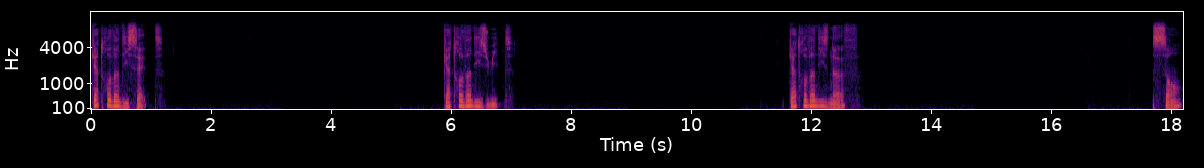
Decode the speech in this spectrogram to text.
quatre-vingt-dix-sept, quatre-vingt-dix-huit, quatre-vingt-dix-neuf, cent,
